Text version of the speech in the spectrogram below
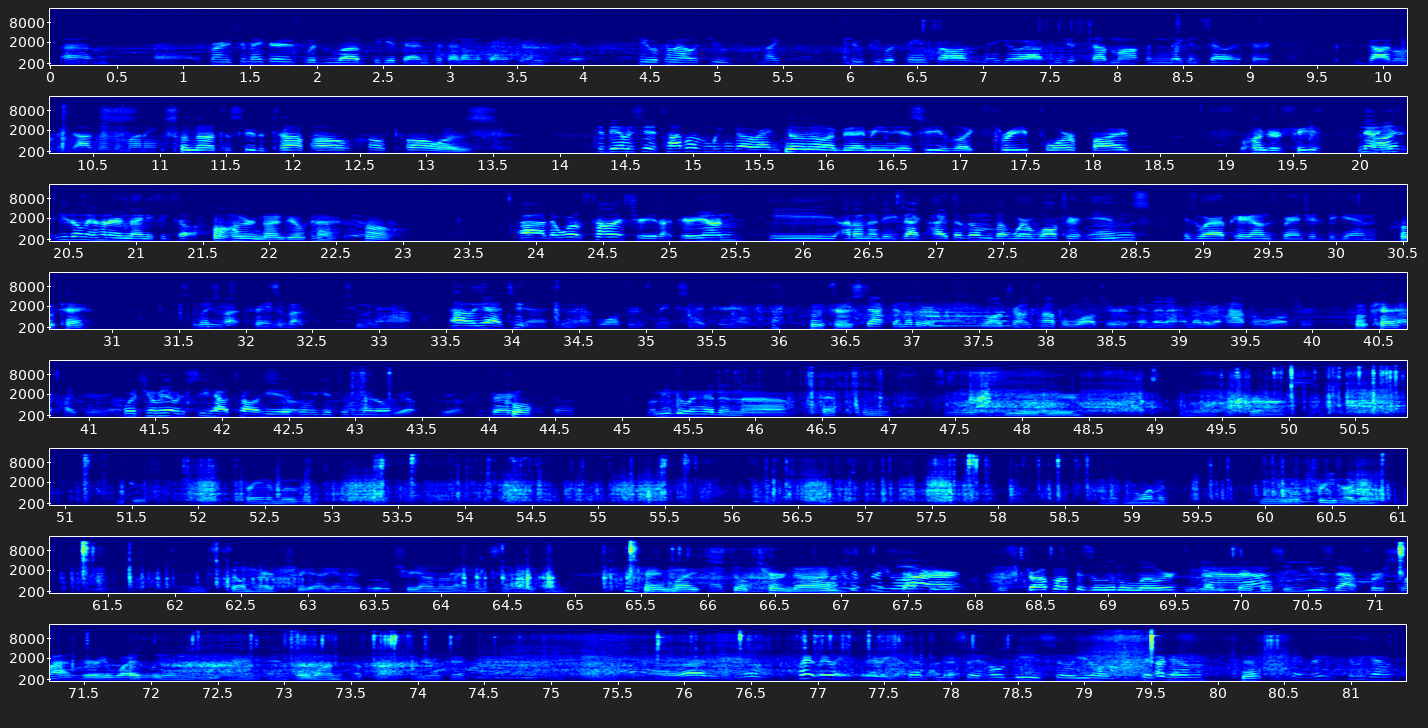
Um, uh, furniture makers would love to get that and put that on the furniture. People come out with two like two people chainsaws and they go out and just chop them off and they can sell it for goggles and goggles of money. So not to see the top, how, how tall is? To be able to see the top of them, we can go right into. No, no, I mean, I mean, is he like three, four, five hundred feet? No, he's, he's only 190 feet tall. Oh, 190, okay. Oh, Uh, the world's tallest tree is Hyperion. He, I don't know the exact height of him, but where Walter ends is where Hyperion's branches begin. okay. so Which he's is about, crazy. he's about two and a half. Oh yeah, two. Yeah, two and a half Walters makes Hyperion. okay. so you stack another Walter on top of Walter, and then another half of Walter. Okay. That's Hyperion. Which you'll be able to see how tall he is when we get to the middle. Yep, yep. Very Cool. interesting. Let me go ahead and uh, transfer some some of this gear here. Walk across. Keep this brain a moving. And if you want to do a little tree hugging and film her tree hugging, there's a little tree on the right hand side. You can, Okay, mic's still turned on. You, you star. up here. this drop off is a little lower. You gotta be careful. So use that first slat very wisely and, and, and hold on up top here, okay? Alright, here we go. Wait, wait, wait. There we go. Yep, I'm gonna say hold these so you don't take him. Okay, right. Here we go.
